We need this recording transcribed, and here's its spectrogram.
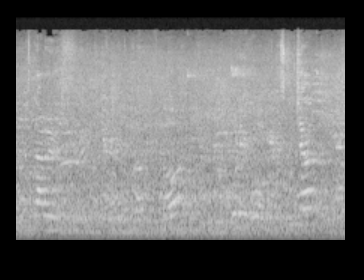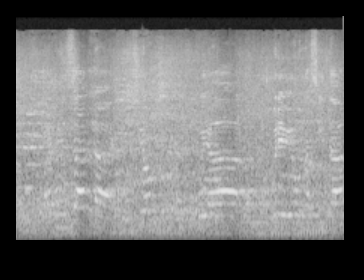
Buenas tardes, señor público que me escucha. Para comenzar la exposición voy a dar previo una cita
